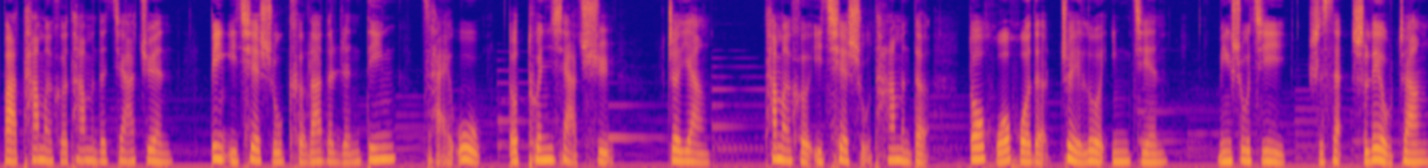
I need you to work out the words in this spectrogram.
把他们和他们的家眷，并一切属可拉的人丁财物都吞下去。这样，他们和一切属他们的都活活的坠落阴间。民数记十三十六章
